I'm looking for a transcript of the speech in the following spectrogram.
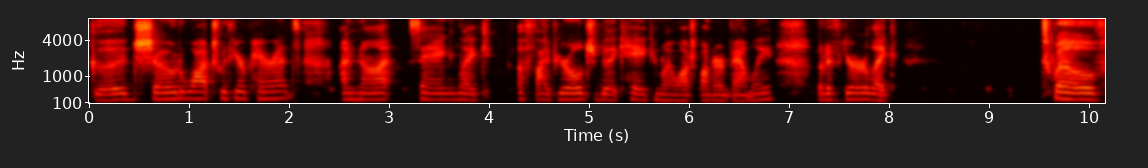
good show to watch with your parents. I'm not saying like a five year old should be like, hey, can I watch Modern Family? But if you're like 12,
